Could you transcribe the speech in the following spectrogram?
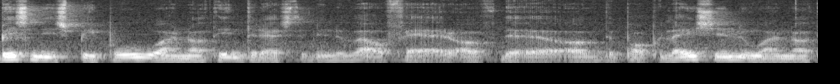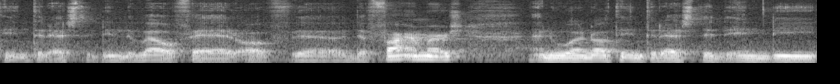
business people who are not interested in the welfare of the of the population, who are not interested in the welfare of uh, the farmers, and who are not interested in the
